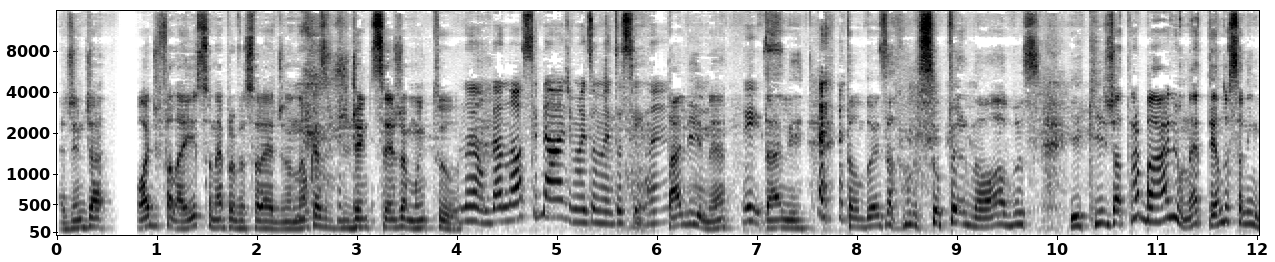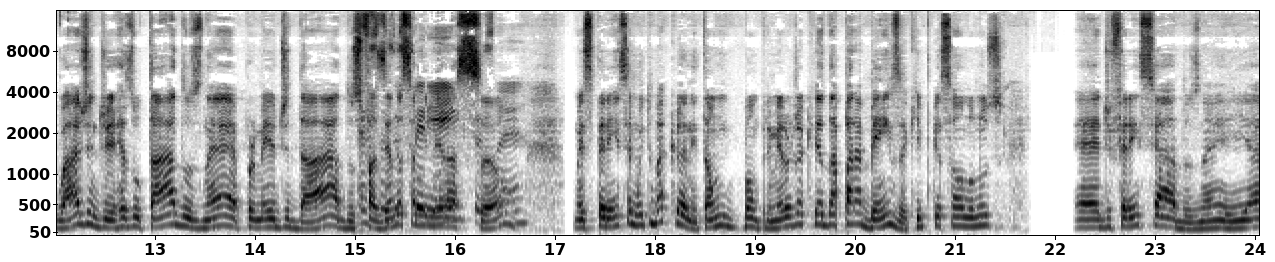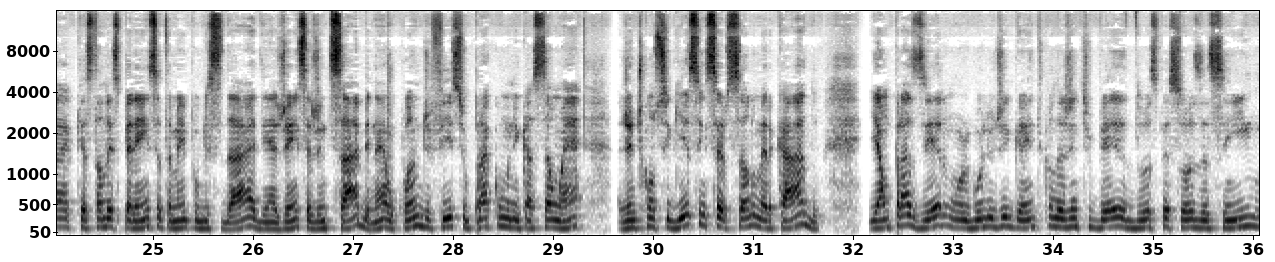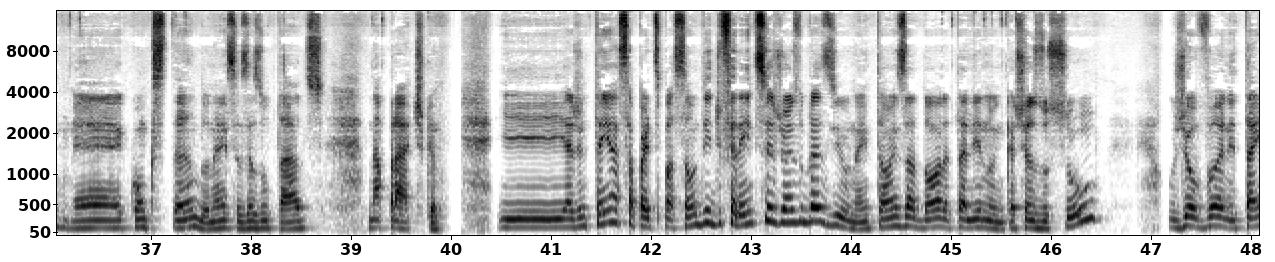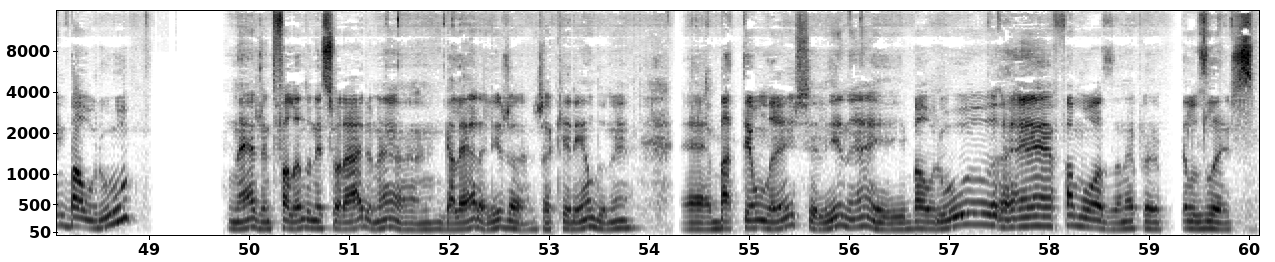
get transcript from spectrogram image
A gente já Pode falar isso, né, professora Edna? Não que a gente seja muito. Não, da nossa idade, mais ou menos assim, né? Tá ali, é, né? Isso. Tá ali. Então, dois alunos super novos e que já trabalham, né? Tendo essa linguagem de resultados, né? Por meio de dados, Essas fazendo essa mineração. Né? Uma experiência muito bacana. Então, bom, primeiro eu já queria dar parabéns aqui, porque são alunos é, diferenciados, né? E a questão da experiência também, publicidade, em agência, a gente sabe, né? O quão difícil para a comunicação é a gente conseguir essa inserção no mercado e é um prazer, um orgulho gigante quando a gente vê duas pessoas assim é, conquistando, né? Esses resultados na prática. E a gente tem essa participação de diferentes regiões do Brasil, né? Então a Isadora está ali no, em Caxias do Sul, o Giovanni está em Bauru, né? A gente falando nesse horário, né? A galera ali já, já querendo, né? É, bater um lanche ali, né? E Bauru é famosa, né? Pelos lanches.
